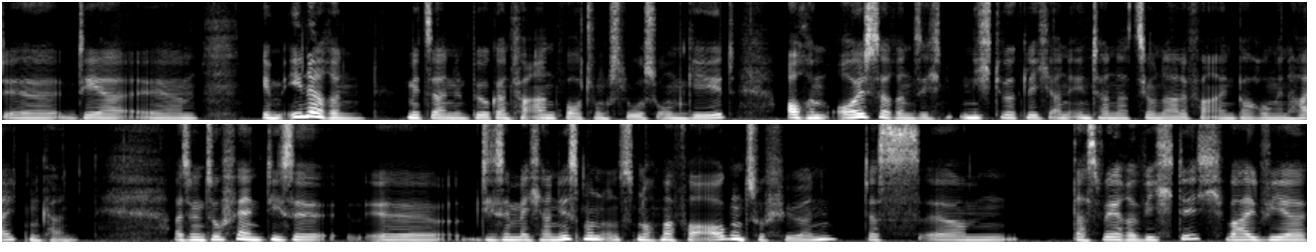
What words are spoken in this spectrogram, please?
der, der äh, im Inneren mit seinen Bürgern verantwortungslos umgeht, auch im Äußeren sich nicht wirklich an internationale Vereinbarungen halten kann. Also insofern diese, äh, diese Mechanismen uns nochmal vor Augen zu führen, das, ähm, das wäre wichtig, weil wir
